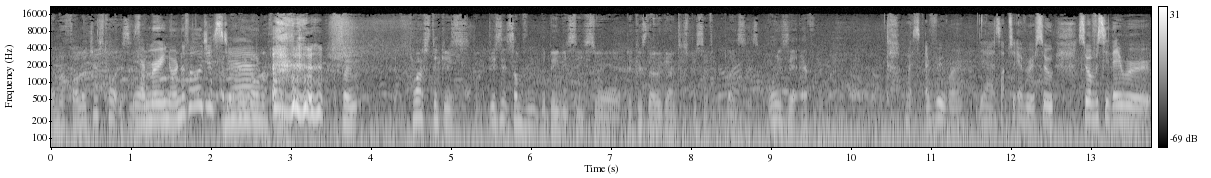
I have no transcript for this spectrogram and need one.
ornithologist? What is it? Yeah, marine ornithologist. A yeah. marine ornithologist. so plastic is is it something that the BBC saw because they were going to specific places, or is it everywhere? Oh, it's everywhere. Yeah, it's absolutely everywhere. So, so obviously they were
